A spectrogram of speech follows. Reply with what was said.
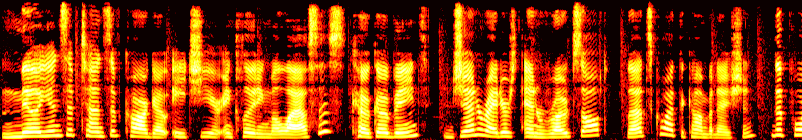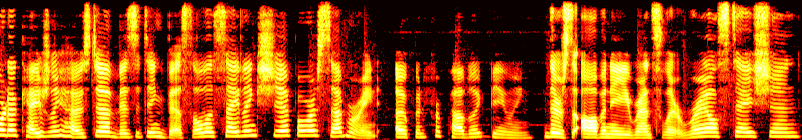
millions of tons of cargo each year, including molasses, cocoa beans, generators, and road salt, that's quite the combination. The port occasionally hosts a visiting vessel, a sailing ship, or a submarine open for public viewing. There's the Albany Rensselaer Rail Station,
